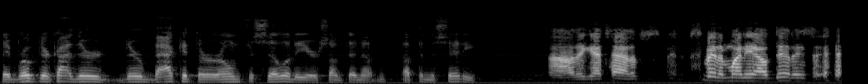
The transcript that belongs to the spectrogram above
They broke their. They're they're back at their own facility or something up up in the city. Oh, they got tired of spending money out there. They said,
